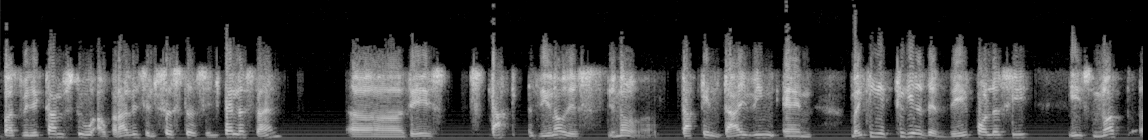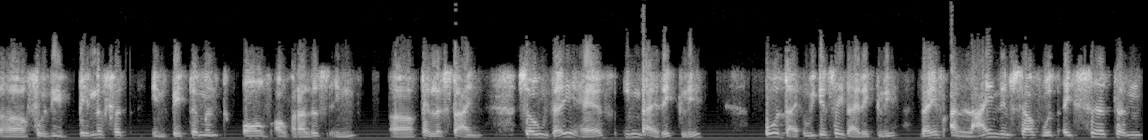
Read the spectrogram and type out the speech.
But when it comes to our brothers and sisters in Palestine, uh, there's stuck, you know, there's, you know, duck and diving and making it clear that their policy is not uh, for the benefit in of our brothers in uh, Palestine. So they have indirectly, or di- we can say directly, they have aligned themselves with a certain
